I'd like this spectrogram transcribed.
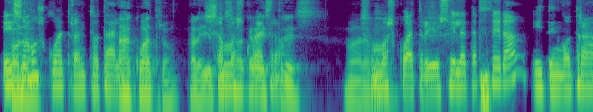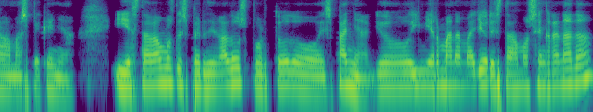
Eh, somos cuatro en total. Ah, cuatro. Vale, yo somos que tres. Somos cuatro, yo soy la tercera y tengo otra más pequeña. Y estábamos desperdigados por todo España. Yo y mi hermana mayor estábamos en Granada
